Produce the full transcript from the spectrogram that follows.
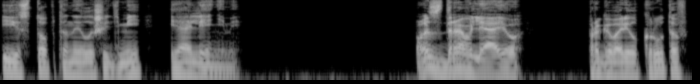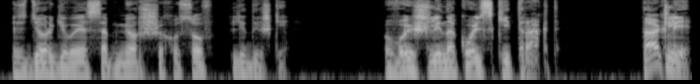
и истоптанный лошадьми и оленями. «Поздравляю!» — проговорил Крутов, сдергивая с обмерзших усов ледышки. «Вышли на Кольский тракт. Так ли,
